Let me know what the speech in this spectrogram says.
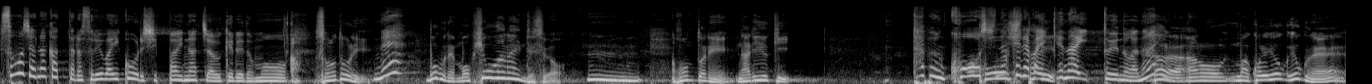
そうじゃなかったらそれはイコール失敗になっちゃうけれども、あその通り、ね、僕ね、目標がないんですよ、うん、本当に、成り行き。多分こうしなければいけないというのがない。だからあの、まあ、これよくよくね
